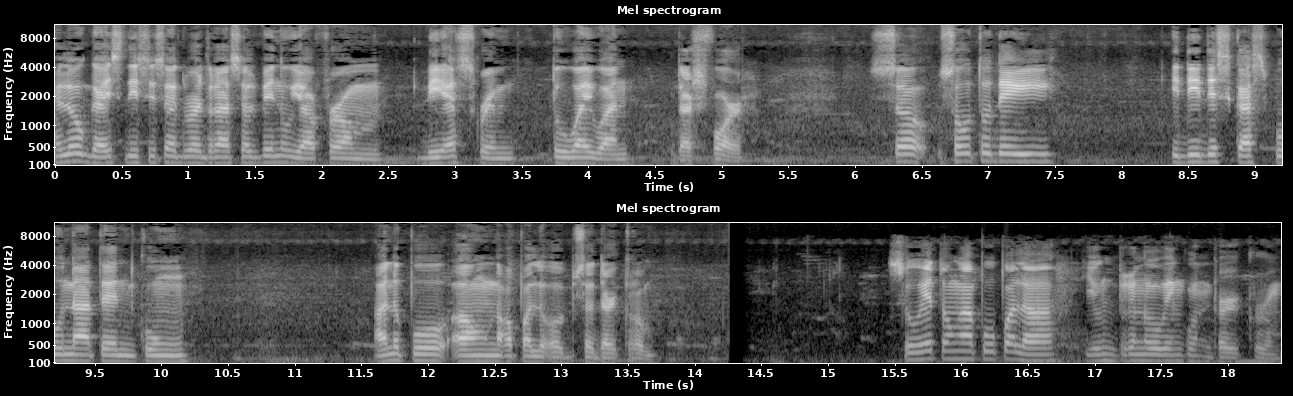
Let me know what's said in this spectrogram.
Hello guys, this is Edward Russell Venuya from BS Scream 2Y1-4. So, so today, i-discuss po natin kung ano po ang nakapaloob sa darkroom. So, ito nga po pala yung drawing kong darkroom.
